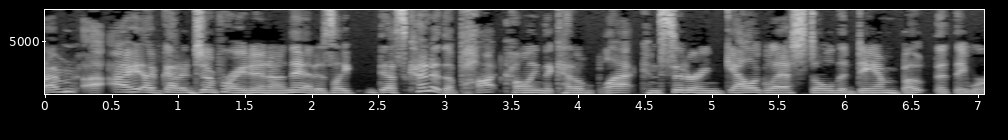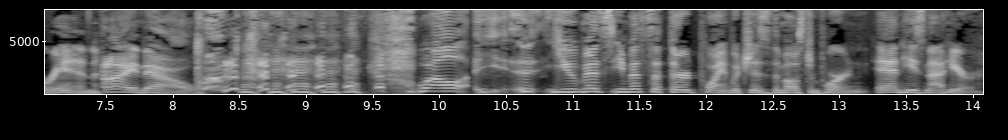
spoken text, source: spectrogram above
I'm, I, I've got to jump right in on that. It's like, that's kind of the pot calling the kettle black, considering Gallowglass stole the damn boat that they were in. I know. Well, y- you miss you missed the third point, which is the most important, and he's not here.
